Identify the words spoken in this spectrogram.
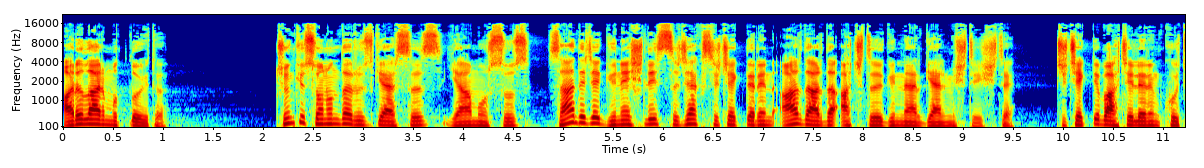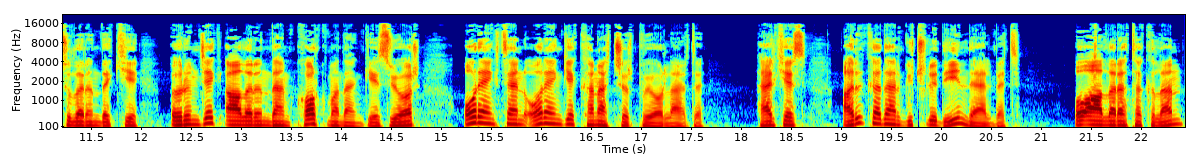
Arılar mutluydu. Çünkü sonunda rüzgarsız, yağmursuz, sadece güneşli sıcak çiçeklerin ard arda açtığı günler gelmişti işte. Çiçekli bahçelerin kuytularındaki örümcek ağlarından korkmadan geziyor, o renkten o renge kanat çırpıyorlardı. Herkes arı kadar güçlü değildi elbet. O ağlara takılan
